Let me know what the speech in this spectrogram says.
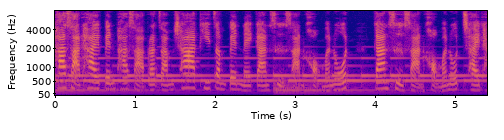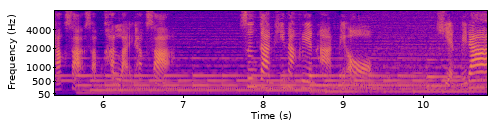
ภาษาไทยเป็นภาษาประจำชาติที่จำเป็นในการสื่อสารของมนุษย์ การสื่อสารของมนุษย์ใช้ทักษะสำคัญหลายทักษะ ซึ่งการที่นักเรียนอ่านไม่ออก เขียนไม่ได้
